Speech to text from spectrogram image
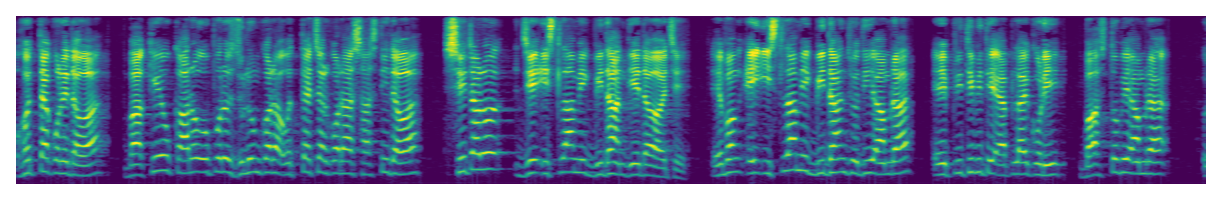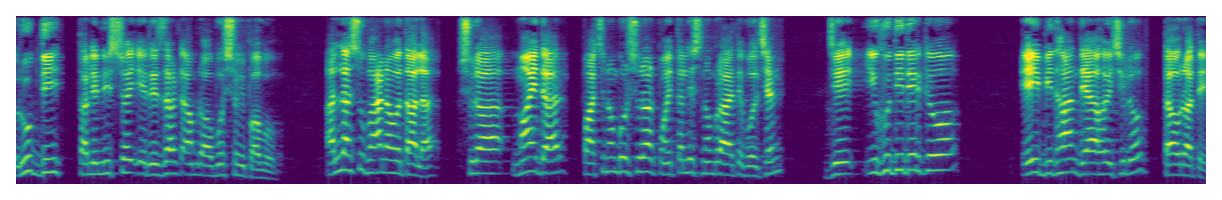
হত্যা করে দেওয়া বা কেউ কারও উপরে জুলুম করা, অত্যাচার করা, শাস্তি দেওয়া সেটারও যে ইসলামিক বিধান দিয়ে দেওয়া হয়েছে। এবং এই ইসলামিক বিধান যদি আমরা এই পৃথিবীতে অ্যাপ্লাই করি, বাস্তবে আমরা রূপ দিই, তাহলে নিশ্চয়ই এর রেজাল্ট আমরা অবশ্যই পাবো। আল্লাহ সুবাহ সুরা মায়দার পাঁচ নম্বর সুরার পঁয়তাল্লিশ নম্বর আয়তে বলছেন যে, ইহুদিদেরকেও এই বিধান দেয়া হয়েছিল তাওরাতে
